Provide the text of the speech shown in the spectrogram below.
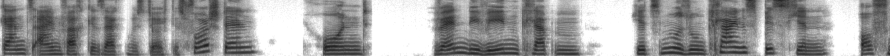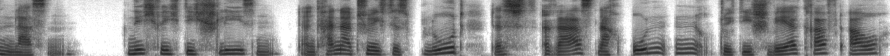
ganz einfach gesagt müsst ihr euch das vorstellen. Und wenn die Venenklappen jetzt nur so ein kleines bisschen offen lassen, nicht richtig schließen, dann kann natürlich das Blut, das rast nach unten durch die Schwerkraft auch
